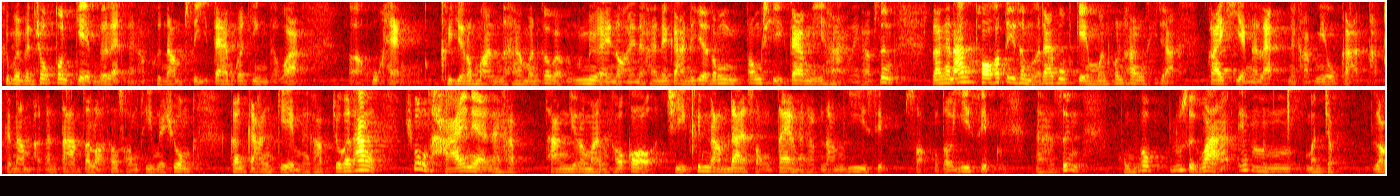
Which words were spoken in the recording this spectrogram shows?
คือมันเป็นช่วงต้นเกมด้วยแหละนะครับคือนำสี่แต้มก็จริงแต่ว่า คู่แข่งคือเยอรมันนะฮะมันก็แบบเหนื่อยหน่อยนะฮะในการที่จะต้องต้องฉีกแต้มหนี้ห่างนะครับ ซึ่งหลังจากนั้นพอเขาตีเสมอได้ปุ๊บเกมมันค่อนข้างที่จะใกล้เคียงกันแล้วนะครับมีโอกาสผัดกันนำผัดกันตามตลอดทั้งสองทีมในช่วงกลางๆเกมนะครับจนกระทั่งช่วงท้ายเนี่ยนะครับทางเยอรมันเขาก็ฉีกขึ้นนำได้ 2 แต้มนะครับนำ22 ต่อ 20นะฮะซึ่งผมก็รู้สึกว่าเอ๊ะมันมันจะ เรา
